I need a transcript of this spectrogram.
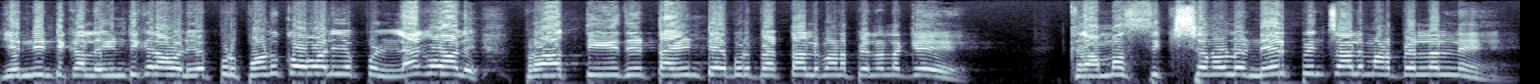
ఎన్నింటికల్లా ఇంటికి రావాలి ఎప్పుడు పనుకోవాలి ఎప్పుడు లేగవాలి ప్రతిదీ టైం టేబుల్ పెట్టాలి మన పిల్లలకి. క్రమశిక్షణలో నేర్పించాలి మన పిల్లల్ని.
